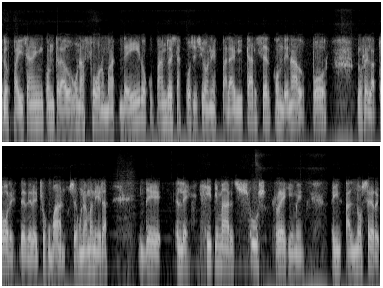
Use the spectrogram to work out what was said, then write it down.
los países han encontrado una forma de ir ocupando esas posiciones para evitar ser condenados por los relatores de derechos humanos. Es una manera de legitimar sus régimen al no ser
